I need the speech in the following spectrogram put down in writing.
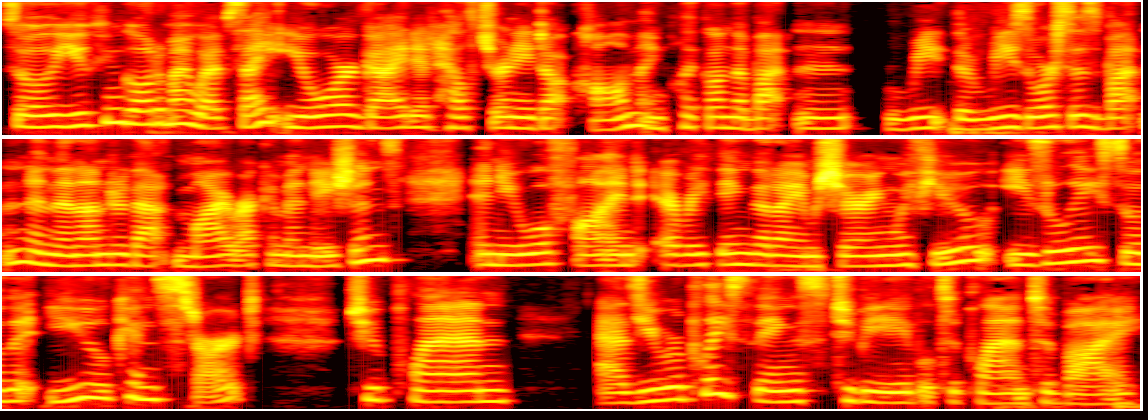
So you can go to my website, yourguidedhealthjourney.com, and click on the button, re- the resources button, and then under that, my recommendations, and you will find everything that I am sharing with you easily so that you can start to plan as you replace things to be able to plan to buy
